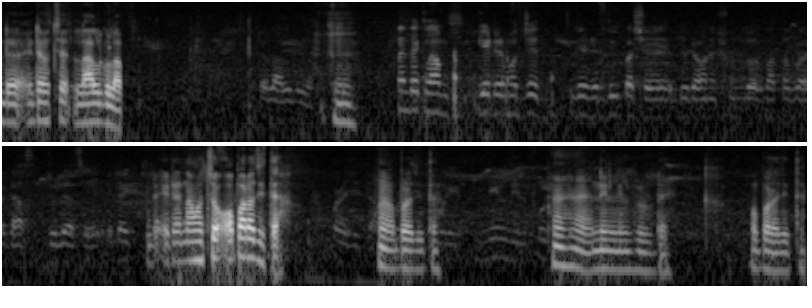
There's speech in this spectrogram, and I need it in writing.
এটা এটা হচ্ছে লাল গোলাপ। দেখলাম গেটের মধ্যে গেটের দুই পাশে অনেক সুন্দর পাতা গাছ ঝুলে আছে। এটা এটার নাম হচ্ছে অপরাজিতা। হ্যাঁ অপরাজিতা। হ্যাঁ হ্যাঁ নীল নীল ফুলটাই অপরাজিতা।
